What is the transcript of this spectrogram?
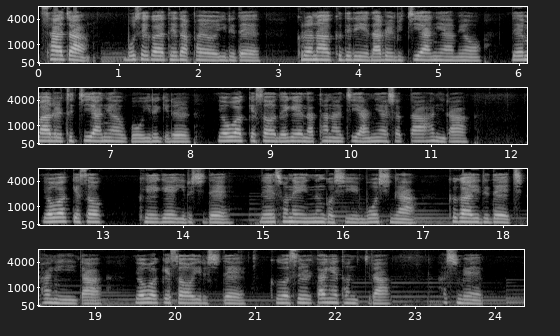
4장 모세가 대답하여 이르되 그러나 그들이 나를 믿지 아니하며 내 말을 듣지 아니하고 이르기를 여호와께서 내게 나타나지 아니하셨다 하니라. 여호와께서 그에게 이르시되 내 손에 있는 것이 무엇이냐 그가 이르되 지팡이이다. 여호와께서 이르시되 그것을 땅에 던지라 하심에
